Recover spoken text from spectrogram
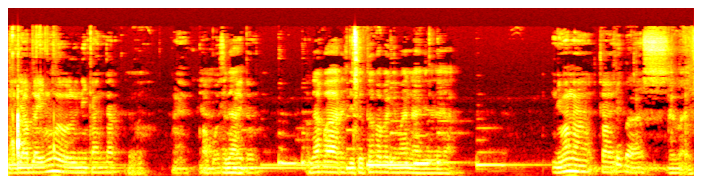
Jadi jablay mulu lu nikah ntar. Nah kalau bosan udah. gitu. Udah apa harus ditutup apa gimana gitu Bebas. bebas.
